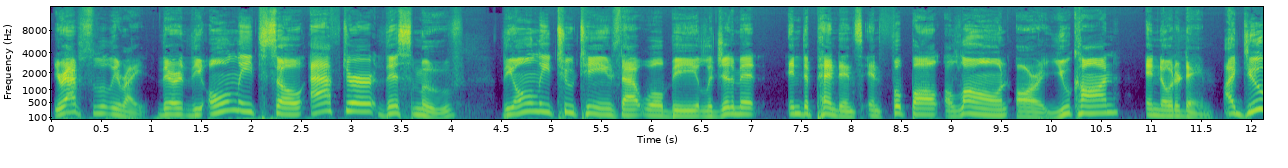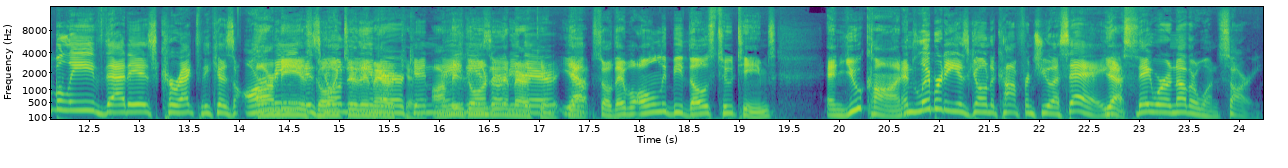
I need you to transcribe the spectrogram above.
You're absolutely right. They're the only so after this move, the only two teams that will be legitimate independents in football alone are UConn and Notre Dame. I do believe that is correct because Army, Army is, going, to, the American. Army's Navy going is to the American. Yep. So they will only be those two teams. And UConn And Liberty is going to Conference USA. Yes. They were another one. Sorry.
